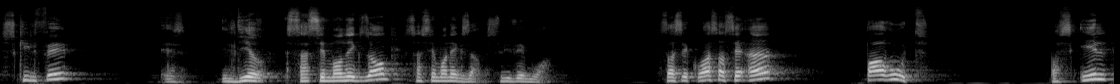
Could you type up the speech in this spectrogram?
ce qu'il fait, il dit, ça c'est mon exemple, ça c'est mon exemple, suivez-moi. Ça c'est quoi? Ça c'est un route. Parce qu'il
